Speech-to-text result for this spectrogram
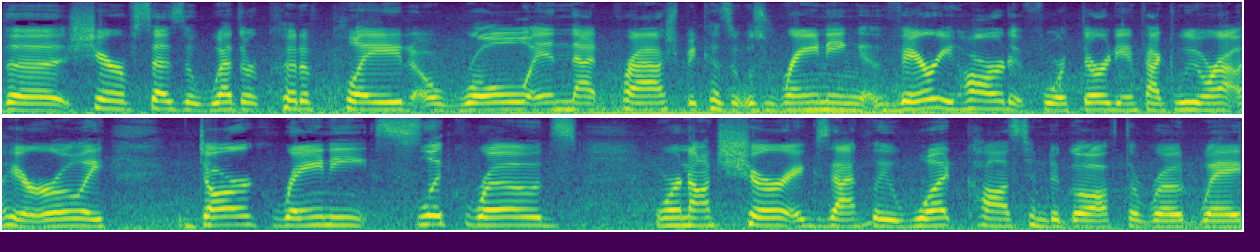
the sheriff says the weather could have played a role in that crash because it was raining very hard at 4:30. In fact, we were out here early, dark, rainy, slick roads. We're not sure exactly what caused him to go off the roadway.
